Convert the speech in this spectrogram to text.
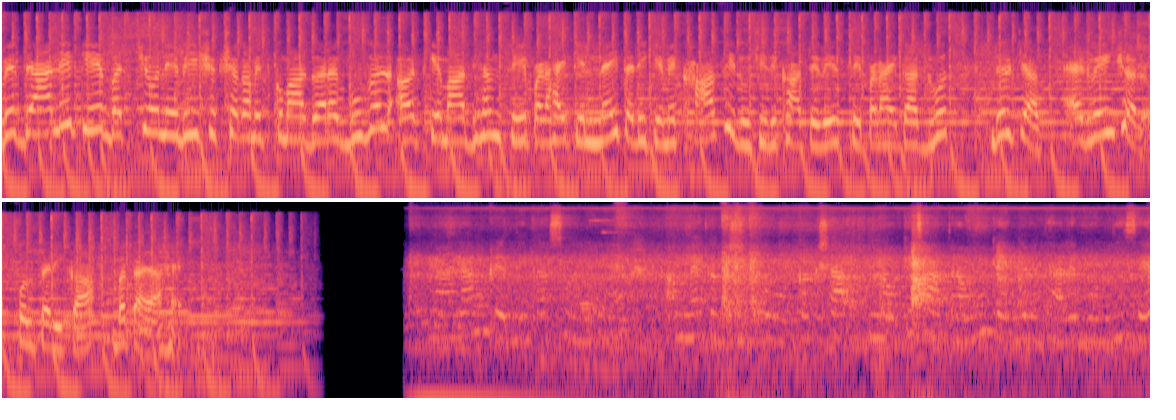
विद्यालय के बच्चों ने भी शिक्षक अमित कुमार द्वारा गूगल अर्थ के माध्यम से पढ़ाई के नए तरीके में खासी रुचि दिखाते हुए इससे पढ़ाई का अद्भुत, दिलचस्प एडवेंचर फुल तरीका बताया है। कृतिका सोनी है। अब मैं कक्षा कक्षा नौ की छात्रा हूँ, केंद्रीय विद्यालय बूंदी से,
